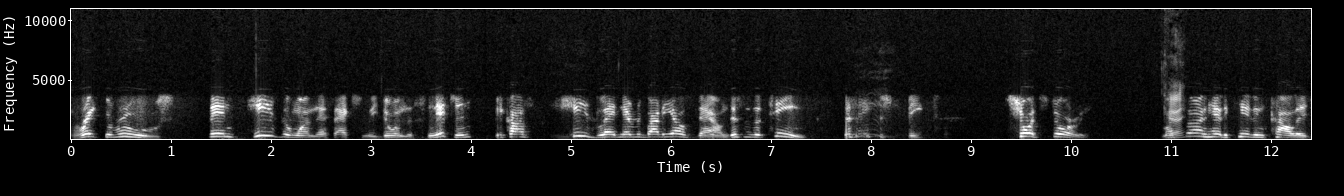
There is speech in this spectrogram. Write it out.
break the rules, then he's the one that's actually doing the snitching because he's letting everybody else down. This is a team. This ain't the streets. Short story. My Okay. son had a kid in college.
